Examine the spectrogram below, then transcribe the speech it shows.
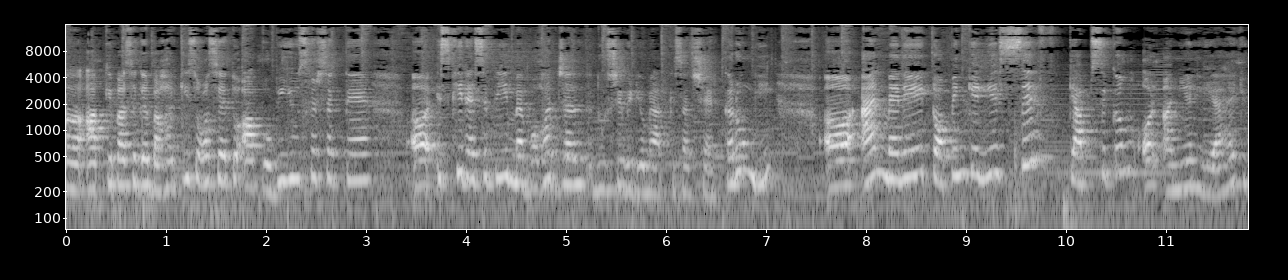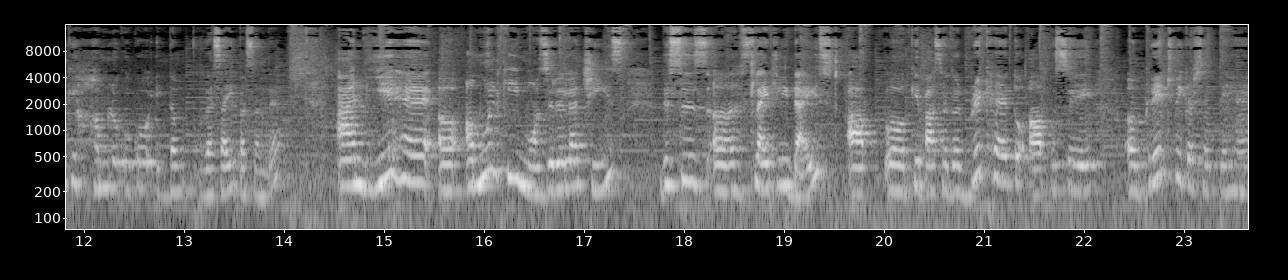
आपके पास अगर बाहर की सॉस है तो आप वो भी यूज़ कर सकते हैं। आ, इसकी रेसिपी मैं बहुत जल्द दूसरी वीडियो में आपके साथ शेयर करूँगी। एंड मैंने टॉपिंग के लिए सिर्फ़ कैप्सिकम और अनियन लिया है क्योंकि हम लोगों को एकदम वैसा ही पसंद है। एंड ये है अमूल की mozzarella cheese this is slightly diced आप uh, के पास अगर ब्रिक है तो आप उसे ग्रेट uh, भी कर सकते हैं।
